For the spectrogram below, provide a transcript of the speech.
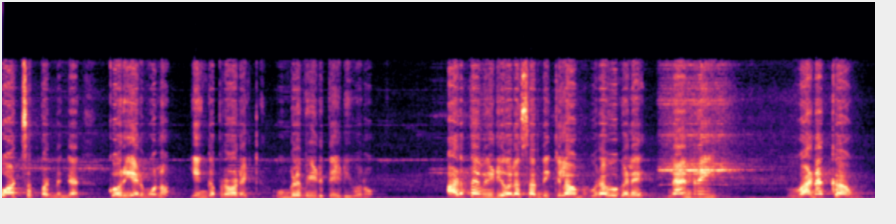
வாட்ஸ்அப் பண்ணுங்கள் கொரியர் மூலம் எங்கள் ப்ராடக்ட் உங்களை வீடு தேடி வரும். அடுத்த வீடியோவில் சந்திக்கலாம் உறவுகளே. நன்றி. வணக்கம்.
